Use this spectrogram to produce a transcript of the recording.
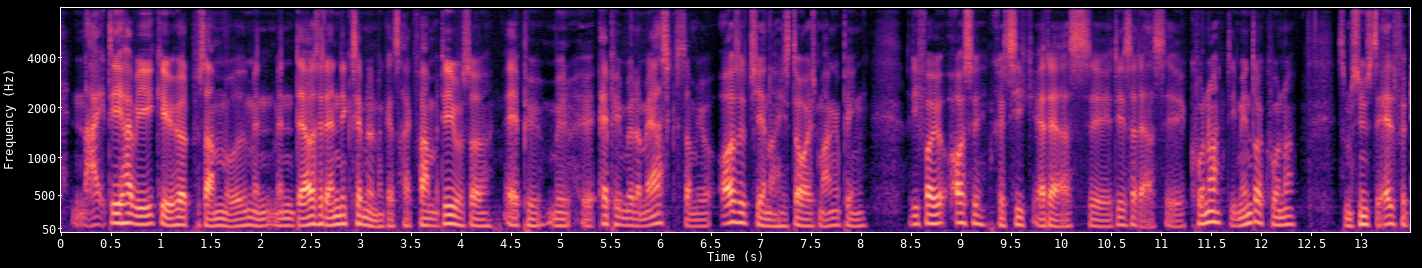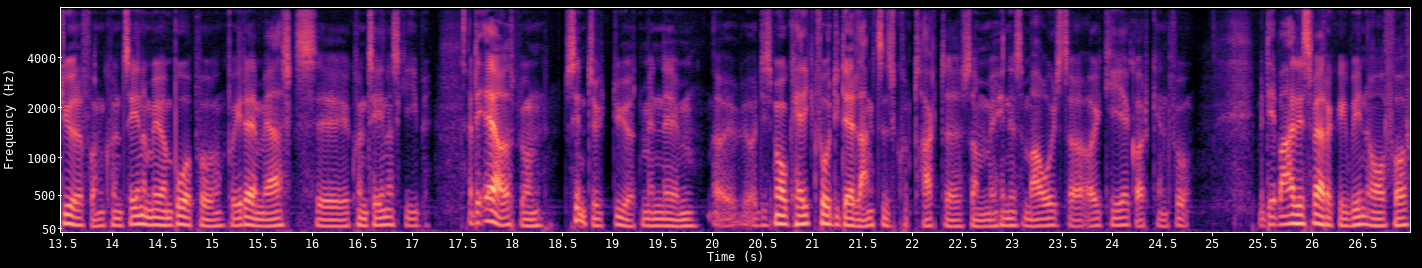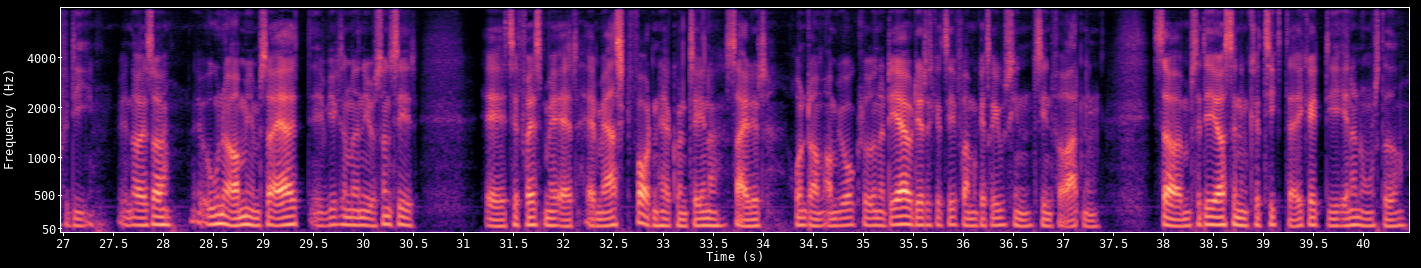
Nej, det har vi ikke øh, hørt på samme måde, men, men der er også et andet eksempel, man kan trække frem, og det er jo så AP, øh, AP Møller Mærsk, som jo også tjener historisk mange penge. Og de får jo også kritik af deres, øh, det er så deres kunder, de mindre kunder, som synes, det er alt for dyrt at få en container med ombord på, på et af Mærsks øh, containerskibe. Og det er også blevet sindssygt dyrt, men øh, og, og de små kan ikke få de der langtidskontrakter, som Hennes Maurits og, og IKEA godt kan få. Men det er bare lidt svært at gribe ind overfor, fordi når jeg så ugen er om, jamen, så er virksomheden jo sådan set øh, tilfreds med, at, at Mærsk får den her container sejlet rundt om, om jordkloden, og det er jo det, der skal til, for at man kan drive sin, sin forretning. Så, så det er også sådan en kritik, der ikke rigtig ender nogen steder.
